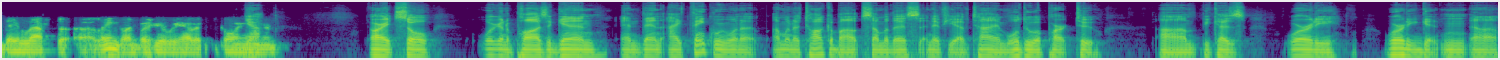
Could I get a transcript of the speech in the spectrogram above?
they left uh, England. But here we have it going yeah. on. And, all right, so we're going to pause again, and then I think we want to. I'm going to talk about some of this, and if you have time, we'll do a part two, um, because we're already we're already getting. Uh,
